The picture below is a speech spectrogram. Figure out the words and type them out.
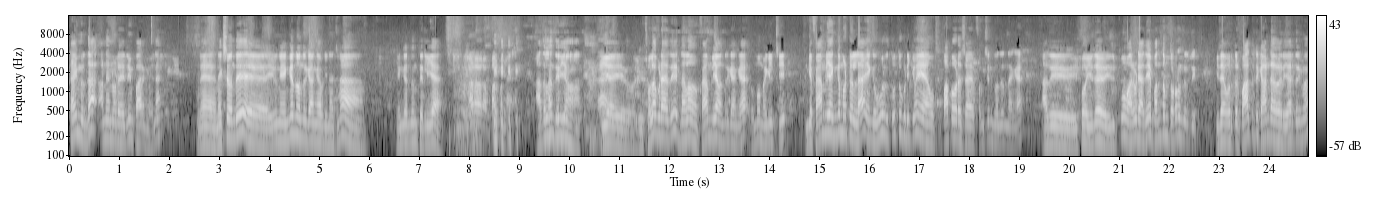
டைம் இருந்தால் அண்ணனோட இதையும் பாருங்கள் என்ன? நெக்ஸ்ட் வந்து இவங்க எங்கேருந்து வந்திருக்காங்க அப்படின்னாச்சுன்னா எங்கேருந்துன்னு தெரியலையே. அதெல்லாம் தெரியும். சொல்லக்கூடாது. இருந்தாலும் ஃபேமிலியாக வந்திருக்காங்க. ரொம்ப மகிழ்ச்சி. இங்கே ஃபேமிலியாக இங்கே மட்டும் இல்லை எங்கள் ஊருக்கு தூத்துக்குடிக்கும் என் பாப்பாவோட ச ஃபங்க்ஷனுக்கு வந்திருந்தாங்க. அது இப்போ இதை இப்போ மறுபடியும் அதே பந்தம் தொடர்கிறது. இதை ஒருத்தர் பார்த்துட்டு காண்டாவார். யார் தெரியுமா?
